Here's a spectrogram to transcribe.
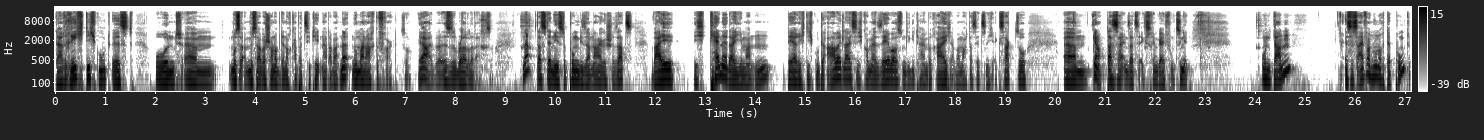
da richtig gut ist und ähm, muss müsste aber schauen, ob der noch Kapazitäten hat, aber ne, nur mal nachgefragt. So, ja, das ist so, blablabla, so. Ne, das ist der nächste Punkt, dieser magische Satz, weil ich kenne da jemanden, der richtig gute Arbeit leistet. Ich komme ja selber aus dem digitalen Bereich, aber mache das jetzt nicht exakt so. Ähm, genau, das ist halt ein Satz, der extrem geil funktioniert. Und dann ist es einfach nur noch der Punkt,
